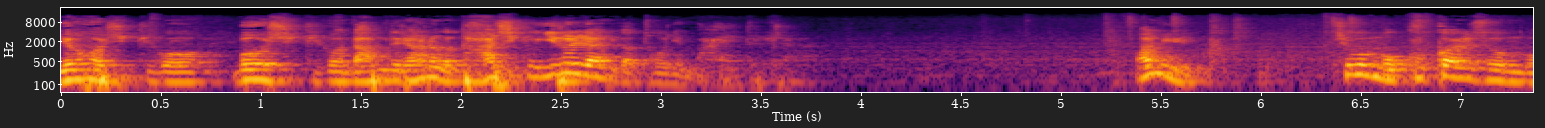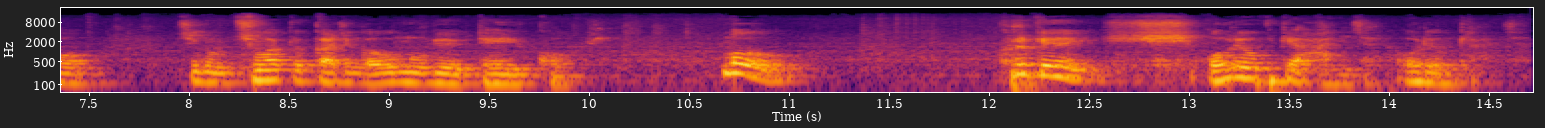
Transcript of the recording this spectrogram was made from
영어 시키고 뭐 시키고 남들이 하는 거 다 시키고 이러려니까 돈이 많이 들잖아. 아니 지금 뭐 국가에서 뭐 지금 중학교까지인가 의무교육 돼 있고 뭐 그렇게 어려운 게 아니잖아. 어려운 게 아니잖아.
